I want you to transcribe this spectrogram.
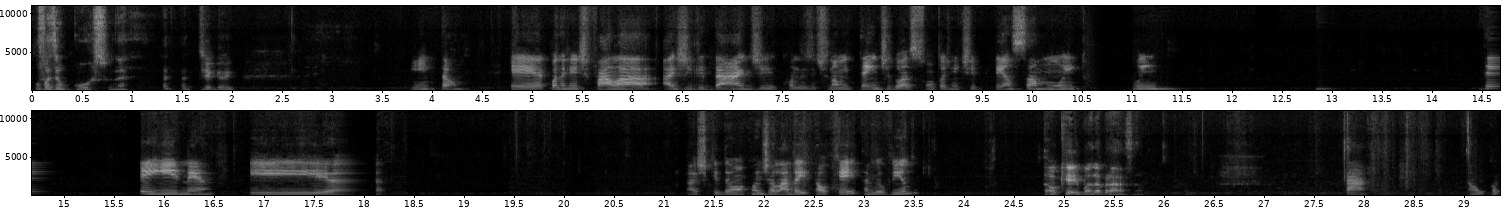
vou fazer um curso, né? Diga aí. Então, é, quando a gente fala agilidade, quando a gente não entende do assunto, a gente pensa muito em TI, né? E Acho que deu uma congelada aí, tá ok? Tá me ouvindo? Tá ok, manda abraço. Tá. Então, vou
